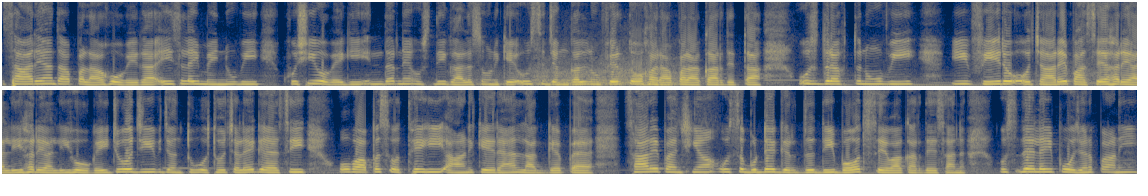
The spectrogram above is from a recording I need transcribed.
ਸਾਰਿਆਂ ਦਾ ਭਲਾ ਹੋਵੇਗਾ, ਇਸ ਲਈ ਮੈਨੂੰ ਵੀ ਖੁਸ਼ੀ ਹੋਵੇਗੀ। ਇੰਦਰ ਨੇ ਉਸ ਦੀ ਗੱਲ ਸੁਣ ਕੇ ਉਸ ਜੰਗਲ ਨੂੰ ਫਿਰ ਤੋਂ ਹਰਾ ਭਰਾ ਕਰ ਦਿੱਤਾ। ਉਸ ਦਰਖਤ ਨੂੰ ਵੀ ਹੀ ਫਿਰ ਉਹ ਚਾਰੇ ਪਾਸੇ ਹਰਿਆਲੀ ਹਰਿਆਲੀ ਹੋ ਗਈ। ਜੋ ਜੀਵ ਜੰਤੂ ਉੱਥੋਂ ਚਲੇ ਗਏ ਸੀ, ਉਹ ਵਾਪਸ ਉੱਥੇ ਹੀ ਆਣ ਕੇ ਰਹਿਣ ਲੱਗ ਗਏ ਪਏ। ਸਾਰੇ ਪੰਛੀਆਂ ਉਸ ਬੁੱਢੇ ਗਿਰਦ ਦੀ ਬਹੁਤ ਸੇਵਾ ਕਰਦੇ ਸਨ। ਉਸ ਦੇ ਲਈ ਭੋਜਨ, ਪਾਣੀ,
